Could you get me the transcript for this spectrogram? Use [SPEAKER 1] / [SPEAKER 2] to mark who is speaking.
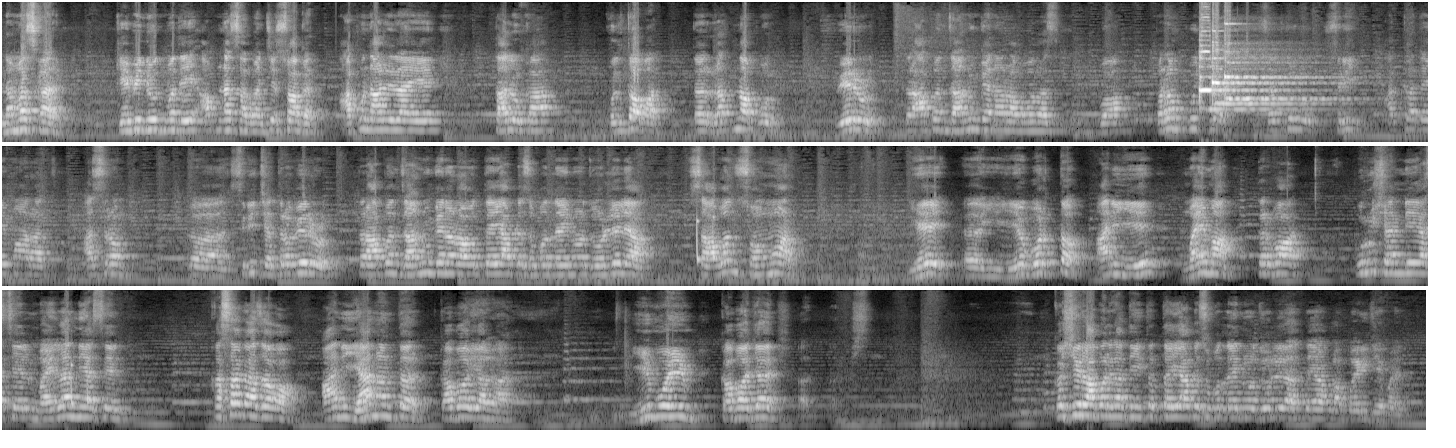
[SPEAKER 1] नमस्कार. केबी न्यूजमध्ये आपणा सर्वांचे स्वागत. आपण आलेलं आहे तालुका खुलताबाद तर रत्नापूर वेरूळ. तर आपण जाणून घेणार आहोत व परमपूज्य सद्गुरू श्री अक्काताई महाराज आश्रम श्री छत्र वेरूळ. तर आपण जाणून घेणार आहोत ते आपल्यासोबत लाईनवर जोडलेल्या सावन सोमवार. हे हे वर्त आणि हे महिमा. तर बा पुरुषांनी असेल महिलांनी असेल कसा गाजावा? आणि यानंतर काबा या- ही मोहीम काबा ज्या कशी राबवली जाते? तर ताई आपल्यासोबत लाईनवर जोडली जाते आपला परिचय पाहिजे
